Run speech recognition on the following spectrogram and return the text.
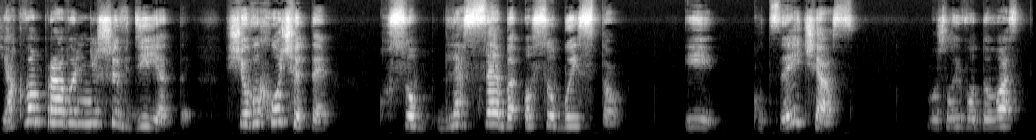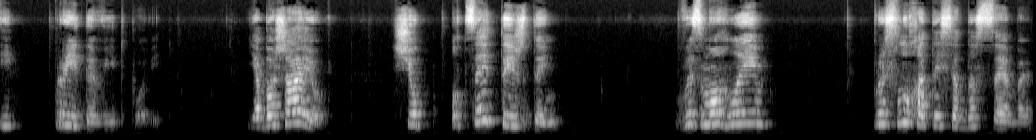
як вам правильніше вдіяти, що ви хочете для себе особисто. І у цей час, можливо, до вас і прийде відповідь. Я бажаю, щоб оцей тиждень ви змогли прислухатися до себе,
